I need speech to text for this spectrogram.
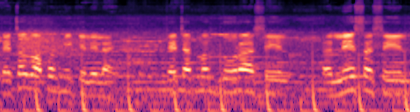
त्याचाच वापर मी केलेला आहे. त्याच्यात मग दोरा असेल लेस असेल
